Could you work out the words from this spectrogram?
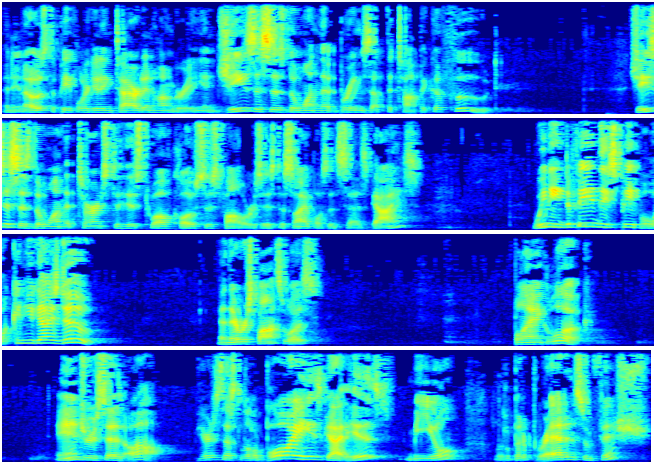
And he knows the people are getting tired and hungry. And Jesus is the one that brings up the topic of food. Jesus is the one that turns to his 12 closest followers, his disciples, and says, Guys, we need to feed these people. What can you guys do? And their response was blank look. Andrew says, Oh, here's this little boy. He's got his meal, a little bit of bread and some fish.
